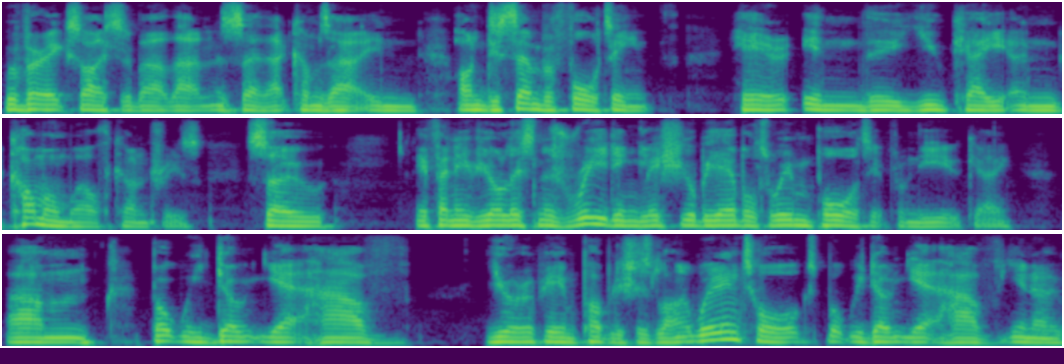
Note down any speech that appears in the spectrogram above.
we're very excited about that. And as I say, that comes out in on December 14th here in the UK and Commonwealth countries. So if any of your listeners read English, you'll be able to import it from the UK. Um, but we don't yet have European publishers line. We're in talks, but we don't yet have you know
